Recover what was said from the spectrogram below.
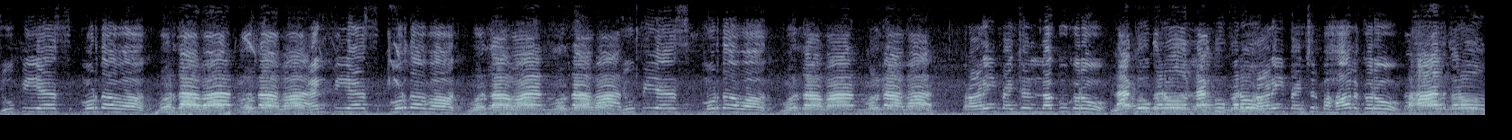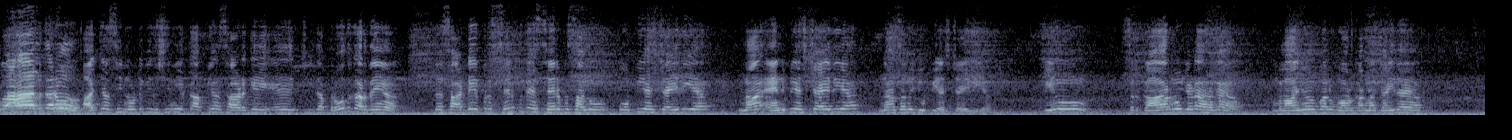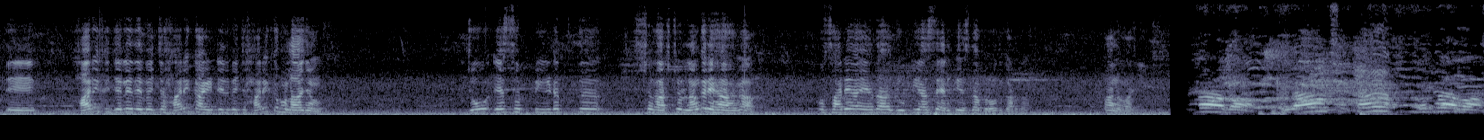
UPS ਮੁਰਦਾਬਾਦ ਮੁਰਦਾਬਾਦ ਮੁਰਦਾਬਾਦ ਐਨਪੀਐਸ ਮੁਰਦਾਬਾਦ ਮੁਰਦਾਬਾਦ ਮੁਰਦਾਬਾਦ ਯੂਪੀਐਸ ਮੁਰਦਾਬਾਦ ਮੁਰਦਾਬਾਦ ਮੁਰਦਾਬਾਦ ਪੁਰਾਣੀ ਪੈਨਸ਼ਨ ਲਾਗੂ ਕਰੋ ਲਾਗੂ ਕਰੋ ਲਾਗੂ ਕਰੋ ਪੁਰਾਣੀ ਪੈਨਸ਼ਨ ਬਹਾਲ ਕਰੋ ਬਹਾਲ ਕਰੋ ਬਹਾਲ ਕਰੋ ਅੱਜ ਅਸੀਂ ਨੋਟੀਫਿਕੇਸ਼ਨ ਦੀਆਂ ਕਾਪੀਆਂ ਸਾੜ ਕੇ ਇਹ ਚੀਜ਼ ਦਾ ਵਿਰੋਧ ਕਰਦੇ ਹਾਂ ਤੇ ਸਾਡੇ ਪਰ ਸਿਰਫ ਤੇ ਸਿਰਫ ਸਾਨੂੰ ਓਪੀਐਸ ਚਾਹੀਦੀ ਆ ਨਾ ਐਨਪੀਐਸ ਚਾਹੀਦੀ ਆ ਨਾ ਸਾਨੂੰ ਯੂਪੀਐਸ ਚਾਹੀਦੀ ਆ। ਇਹਨੂੰ ਸਰਕਾਰ ਨੂੰ ਜਿਹੜਾ ਹੈਗਾ ਮੁਲਾਜ਼ਮਾਂ ਵੱਲ ਗੌਰ ਕਰਨਾ ਚਾਹੀਦਾ ਆ। ਤੇ ਹਰ ਇੱਕ ਜ਼ਿਲ੍ਹੇ ਦੇ ਵਿੱਚ, ਹਰ ਇੱਕ ਆਈਟੀ ਦੇ ਵਿੱਚ, ਹਰ ਇੱਕ ਮੁਲਾਜ਼ਮ ਜੋ ਇਸ ਪੀੜਤ ਸੰਘਰਸ਼ ਤੋਂ ਲੰਘ ਰਿਹਾ ਹੈਗਾ, ਉਹ ਸਾਰੇ ਇਹਦਾ ਯੂਪੀਐਸ ਐਨਪੀਐਸ ਦਾ ਵਿਰੋਧ ਕਰਦਾ। ਧੰਨਵਾਦ ਜੀ। ਮੁਰਦਾਬਾਦ ਸਰਕਾਰ ਮੁਰਦਾਬਾਦ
